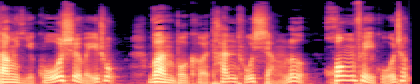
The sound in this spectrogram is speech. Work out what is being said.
当以国事为重，万不可贪图享乐，荒废国政。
